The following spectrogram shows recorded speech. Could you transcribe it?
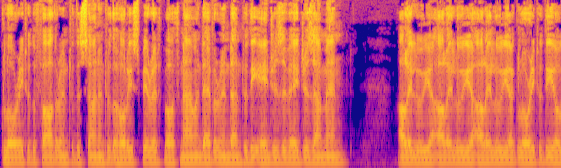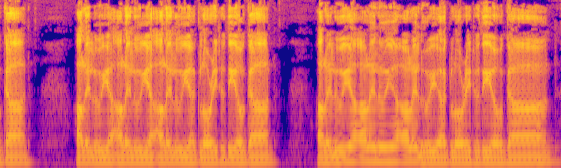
Glory to the Father, and to the Son, and to the Holy Spirit, both now and ever, and unto the ages of ages. Amen. Alleluia, alleluia, alleluia, glory to thee, O God. Alleluia, alleluia, alleluia, glory to thee, O God. Alleluia, alleluia, alleluia, glory to thee, O God.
